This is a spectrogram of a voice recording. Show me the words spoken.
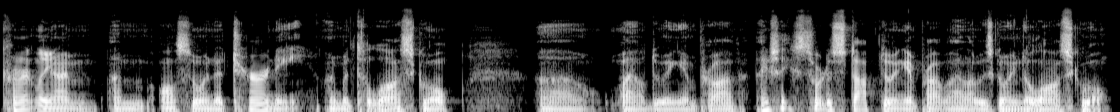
currently I'm I'm also an attorney. I went to law school uh, while doing improv. I actually sort of stopped doing improv while I was going to law school,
